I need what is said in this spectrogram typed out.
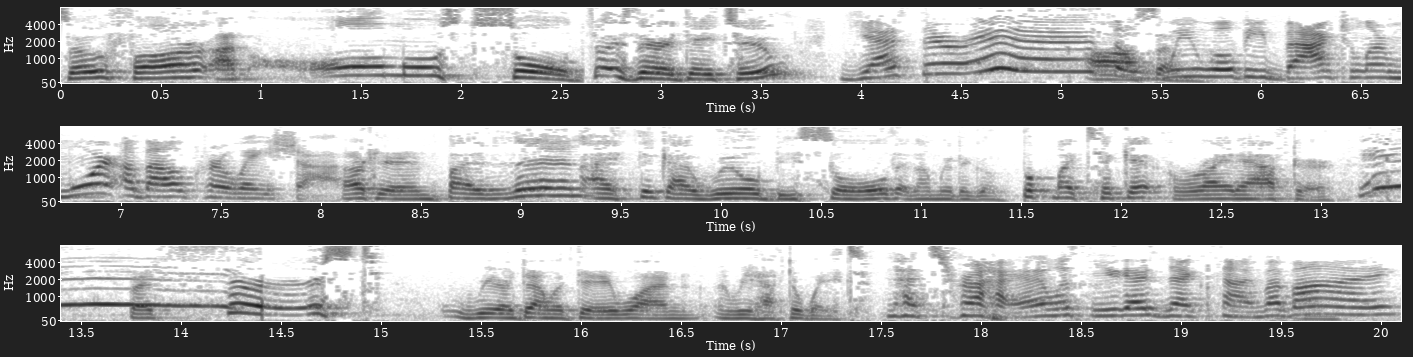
So far, I'm almost sold. So, is there a day two? Yes, there is. Awesome. So we will be back to learn more about Croatia. Okay, and by then, I think I will be sold, and I'm going to go book my ticket right after. But first, we are done with day one, and we have to wait. That's right. I will see you guys next time. Bye bye.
